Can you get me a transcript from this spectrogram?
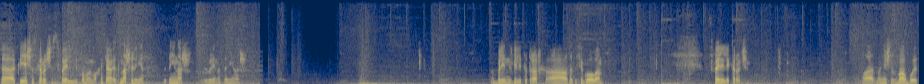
Так, я сейчас, короче, сфейлили, по-моему. Хотя, это наш или нет? Это не наш. Блин, это не наш. Блин, набили тетрарх. А, вот это фигово. Сфейлили, короче. Ладно, у него сейчас баф будет.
